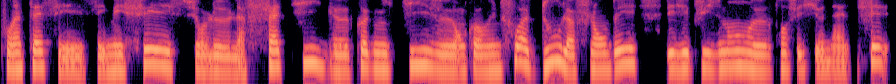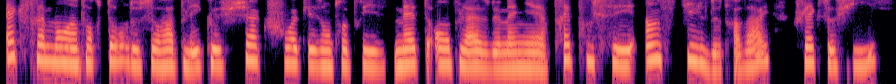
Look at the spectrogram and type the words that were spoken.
pointaient ces, méfaits sur la fatigue cognitive, encore une fois, d'où la flambée des épuisements euh, professionnels. C'est extrêmement important de se rappeler que chaque fois que les entreprises mettent en place de manière très poussée un style de travail, flex office,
